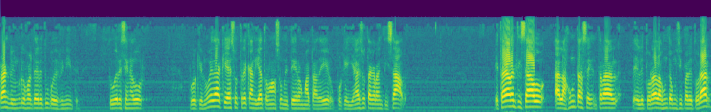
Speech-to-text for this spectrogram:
Franklin, que falta eres tú por definirte. Tú eres senador. Porque no es verdad que a esos tres candidatos van a someter a un matadero, porque ya eso está garantizado. Está garantizado a la Junta Central Electoral, a la Junta Municipal Electoral,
